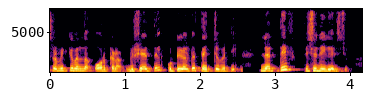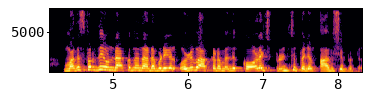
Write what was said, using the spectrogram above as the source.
ശ്രമിക്കുമെന്ന് ഓർക്കണം. വിഷയത്തിൽ കുട്ടികൾക്ക് തെറ്റുപറ്റി. ലത്തീഫ് വിശദീകരിച്ചു. മതസ്പർദ്ധയുണ്ടാക്കുന്ന നടപടികൾ ഒഴിവാക്കണമെന്ന് കോളേജ് പ്രിൻസിപ്പലും ആവശ്യപ്പെട്ടു.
